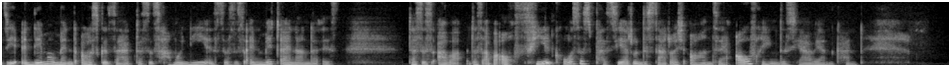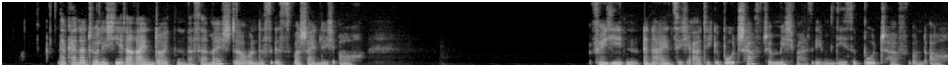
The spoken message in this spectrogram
sie in dem Moment ausgesagt, dass es Harmonie ist, dass es ein Miteinander ist, dass es aber, dass aber auch viel Großes passiert und es dadurch auch ein sehr aufregendes Jahr werden kann. Da kann natürlich jeder reindeuten, was er möchte und das ist wahrscheinlich auch für jeden eine einzigartige Botschaft. Für mich war es eben diese Botschaft und auch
